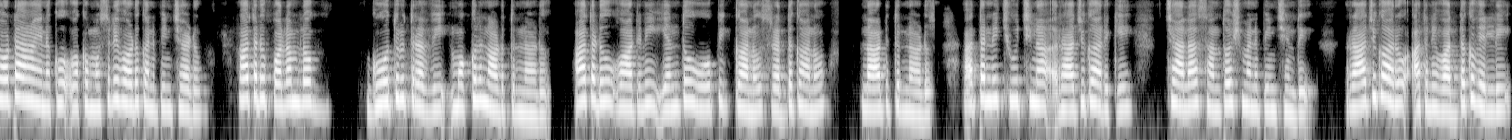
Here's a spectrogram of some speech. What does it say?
చోట ఆయనకు ఒక ముసలివాడు కనిపించాడు. అతడు పొలంలో గోతులు త్రవ్వి మొక్కలు నాటుతున్నాడు. అతడు వాటిని ఎంతో ఓపిక్గాను శ్రద్ధగాను నాటుతున్నాడు. అతన్ని చూచిన రాజుగారికి చాలా సంతోషం అనిపించింది రాజుగారు అతని వద్దకు వెళ్ళి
